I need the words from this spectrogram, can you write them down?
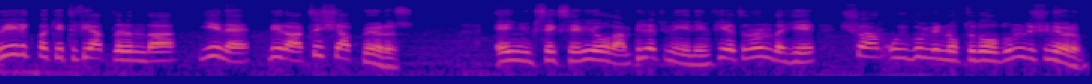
Üyelik paketi fiyatlarında yine bir artış yapmıyoruz. En yüksek seviye olan platin üyeliğin fiyatının dahi şu an uygun bir noktada olduğunu düşünüyorum.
